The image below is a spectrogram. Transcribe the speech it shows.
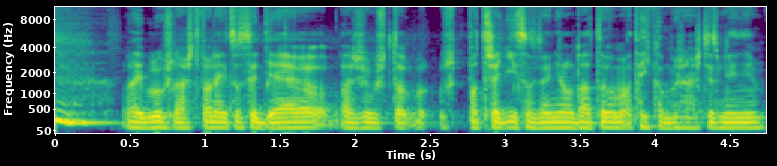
Mm. Label už naštvaný, co se děje, a že už, to, už po třetí jsem změnil datum a teďka možná ještě změním.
